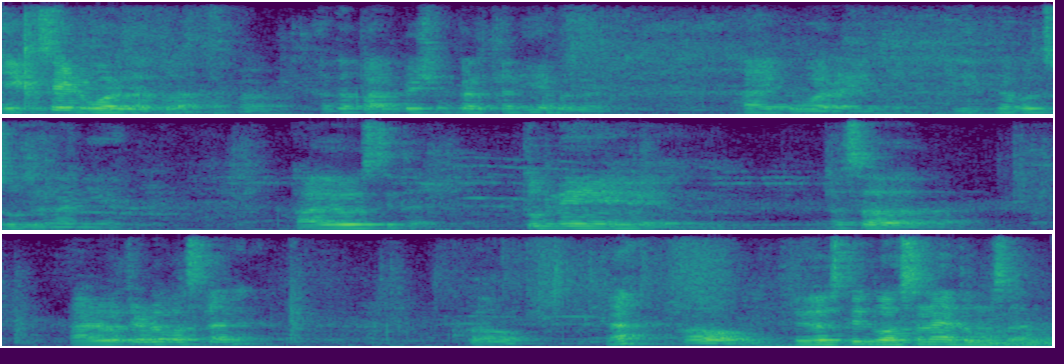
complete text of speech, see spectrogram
एक साइड वर जातो. आता पाल्पेशन करताना हे बघा हा एक वर आहे इथे. इथनं पण सुजन आणि आहे. हा व्यवस्थित आहे. तुम्ही असं आडवं तेवढं बसता का? हो. हा? हो. व्यवस्थित बसणं आहे तुमचं.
